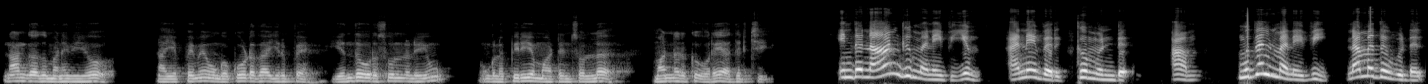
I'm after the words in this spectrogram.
நான்காவது மனைவியோ நான் எப்பயுமே உங்கள் கூட தான் இருப்பேன். எந்த ஒரு சூழ்நிலையும் உங்களை பிரிய மாட்டேன்னு சொல்ல மன்னருக்கு ஒரே அதிர்ச்சி. இந்த நான்கு மனைவியும் அனைவருக்கும் உண்டு. ஆம் முதல் மனைவி நமது உடல்.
